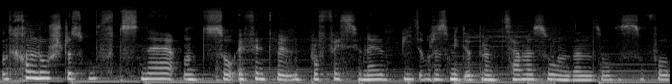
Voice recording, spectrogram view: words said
Und ich habe Lust, das aufzunehmen und so eventuell ein professionelles Beat, aber das mit jemandem zusammen so und dann so, dass es so voll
